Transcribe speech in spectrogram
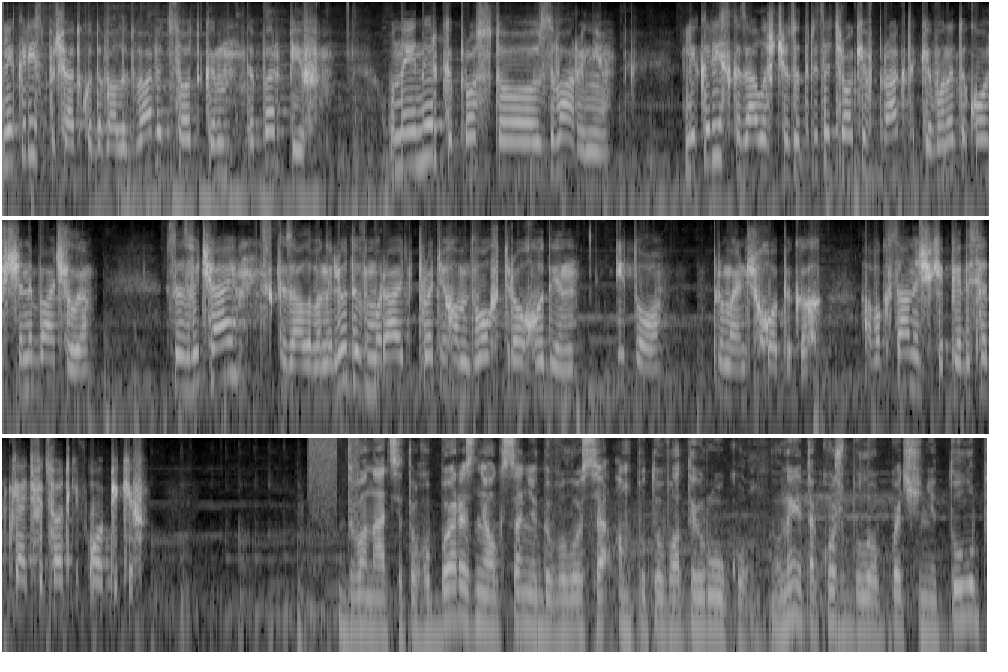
Лікарі спочатку давали 2%, тепер пів. У неї нирки просто зварені. Лікарі сказали, що за 30 років практики вони такого ще не бачили. Зазвичай, сказали вони, люди вмирають протягом 2-3 годин, і то при менших опіках. А в Оксаночки 55% опіків. 12 березня Оксані довелося ампутувати руку. У неї також були опечені тулуб,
